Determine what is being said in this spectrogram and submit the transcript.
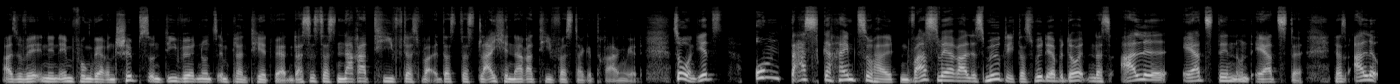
Also in den Impfungen wären Chips und die würden uns implantiert werden. Das ist das Narrativ, das, das, das gleiche Narrativ, was da getragen wird. So, und jetzt, um das geheim zu halten. Was wäre alles möglich? Das würde ja bedeuten, dass alle Ärztinnen und Ärzte, dass alle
